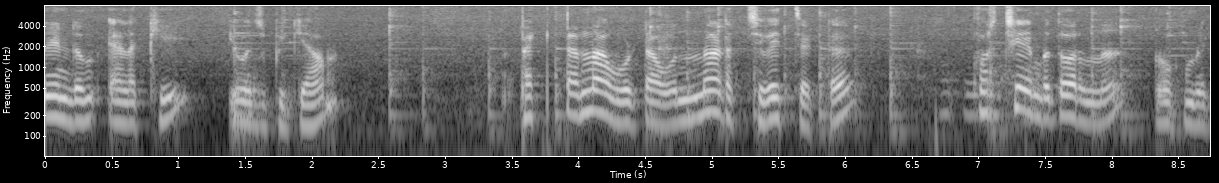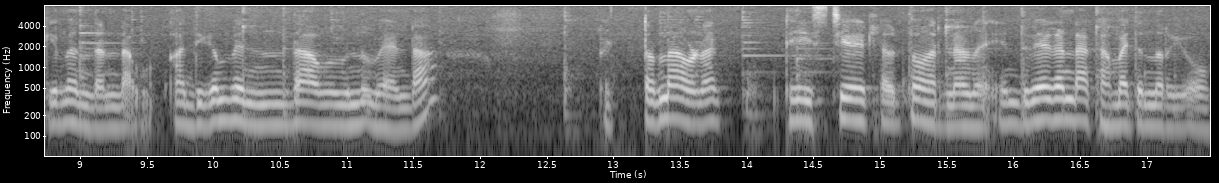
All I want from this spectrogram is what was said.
വീണ്ടും ഇളക്കി യോജിപ്പിക്കാം. പെട്ടെന്നാവും കേട്ടോ ഒന്ന് അടച്ച് വെച്ചിട്ട് കുറച്ച് കഴിയുമ്പോൾ തുറന്ന് നോക്കുമ്പോഴേക്കും വെന്തുണ്ടാവും. അധികം വെന്താവുമെന്നും വേണ്ട. പെട്ടെന്നാവണ ടേസ്റ്റി ആയിട്ടുള്ള ഒരു തോരനാണ്. എന്ത് വേഗം ഉണ്ടാക്കാൻ പറ്റുന്നറിയോ?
